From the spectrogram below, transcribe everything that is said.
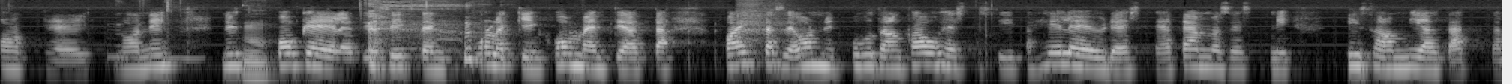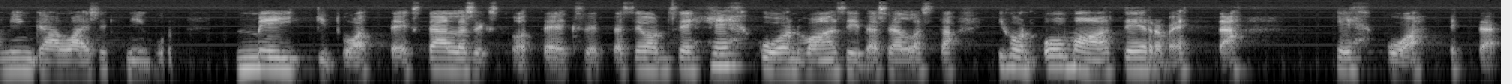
Okei, okay. no niin, nyt mm. kokeilet ja sitten kullekin kommenttia, että vaikka se on nyt, puhutaan kauheasti siitä heleydestä ja tämmöisestä, niin ei saa mieltää tätä minkäänlaiseksi niin kuin meikkituotteeksi, tällaiseksi tuotteeksi, että se on se hehku on vaan siitä sellaista ihon omaa tervettä hehkua, että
